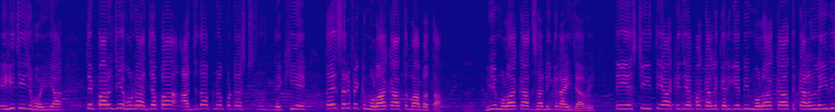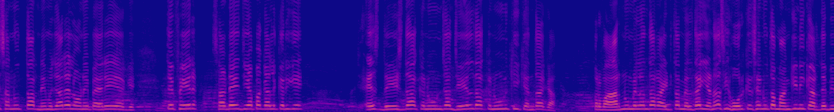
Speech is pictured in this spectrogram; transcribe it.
ਇਹੀ ਚੀਜ਼ ਹੋਈ ਆ। ਤੇ ਪਰ ਜੇ ਹੁਣ ਅੱਜ ਆਪਾਂ ਅੱਜ ਦਾ ਆਪਣਾ ਪ੍ਰੋਟੈਸਟ ਦੇਖੀਏ ਤਾਂ ਇਹ ਸਿਰਫ ਇੱਕ ਮੁਲਾਕਾਤ ਬਾਬਤ ਆ। ਵੀ ਇਹ ਮੁਲਾਕਾਤ ਸਾਡੀ ਕਰਾਈ ਜਾਵੇ। ਤੇ ਇਸ ਚੀਜ਼ ਤੇ ਆ ਕੇ ਜੇ ਆਪਾਂ ਗੱਲ ਕਰੀਏ ਵੀ ਮੁਲਾਕਾਤ ਕਰਨ ਲਈ ਵੀ ਸਾਨੂੰ ਧਰਨੇ ਮੁਜ਼ਾਹਰੇ ਲਾਉਣੇ ਪੈ ਰਹੇ ਹੈਗੇ। ਤੇ ਫਿਰ ਸਾਡੇ ਜੇ ਆਪਾਂ ਗੱਲ ਕਰੀਏ, ਇਸ ਦੇਸ਼ ਦਾ ਕਾਨੂੰਨ ਜਾਂ ਜੇਲ੍ਹ ਦਾ ਕਾਨੂੰਨ ਕੀ ਕਹਿੰਦਾ ਹੈਗਾ? ਪਰਿਵਾਰ ਨੂੰ ਮਿਲਣ ਦਾ ਰਾਈਟ ਤਾਂ ਮਿਲਦਾ ਹੀ ਹੈ ਨਾ ਅਸੀਂ ਹੋਰ ਕਿਸੇ ਨੂੰ ਤਾਂ ਮੰਗ ਹੀ ਨਹੀਂ ਕਰਦੇ ਵੀ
